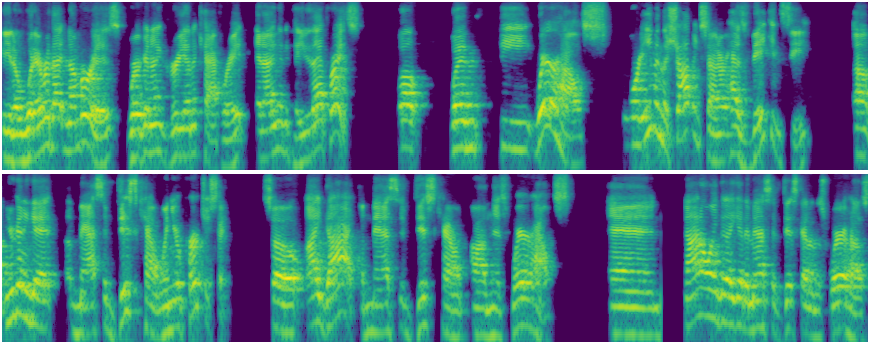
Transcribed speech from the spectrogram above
you know, whatever that number is, we're going to agree on a cap rate, and I'm going to pay you that price. Well, when the warehouse or even the shopping center has vacancy, um, you're going to get a massive discount when you're purchasing. So I got a massive discount on this warehouse. And not only did I get a massive discount on this warehouse,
